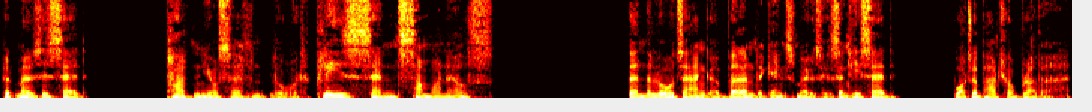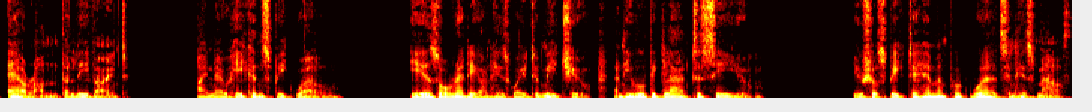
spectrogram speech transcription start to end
But Moses said, Pardon your servant, Lord. Please send someone else. Then the Lord's anger burned against Moses, and he said, What about your brother, Aaron the Levite? I know he can speak well. He is already on his way to meet you, and he will be glad to see you. You shall speak to him and put words in his mouth.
